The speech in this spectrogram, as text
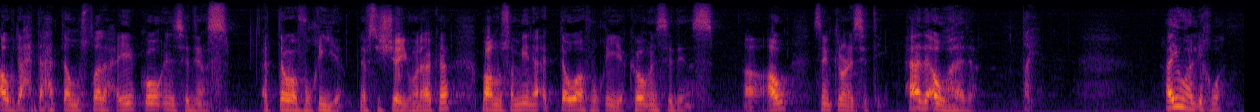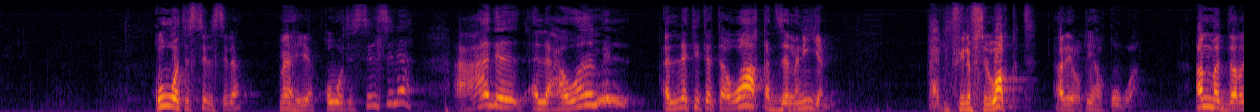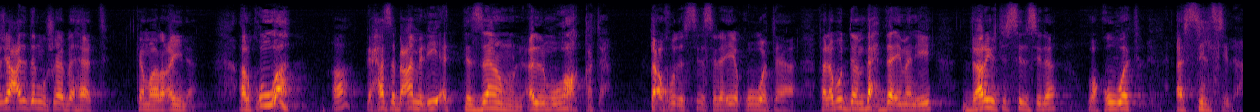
أو تحت حتى مصطلح إيه coincidence التوافقية. نفس الشيء هناك بعض مسمينها التوافقية coincidence آه أو synchronicity هذا أو هذا. طيب. أيها الإخوة قوة السلسلة ما هي؟ قوة السلسلة عدد العوامل التي تتواقت زمنيا. في نفس الوقت هذا يعطيها قوة. أما الدرجة عدد المشابهات كما رأينا. القوة أه؟ بحسب عامل إيه التزامن المؤقتة. تأخذ السلسلة إيه؟ قوتها. فلا بد بحث دائما إيه؟ درجة السلسلة وقوة السلسلة.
